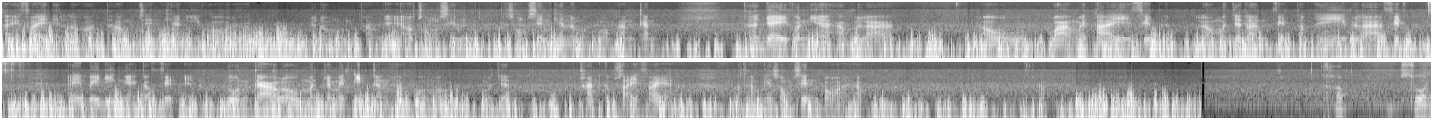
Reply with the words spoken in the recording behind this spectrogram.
สายไฟเนี่ยเราก็ทำเส้นแค่นี้พอนะครับ ไม่ต้องทำใหญ่เอาสองเส้นสองเส้นแค่นั้นมาพันกัน ถ้า ใหญ่กว่านี้ครับ เวลาเอาวางไว้ใต้เฟดแล้วมันจะดันเฟดทำให้เวลาเฟดไอ้ไบดิ้งเนี่ยกับเฟดเนี่ยโดนกาวแล้วมันจะไม่ติดกันครับ เพราะว่ามันจะคัดกับสายไฟอะเราทำแค่สองเส้นพอนะครับครับ ครับส่วน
